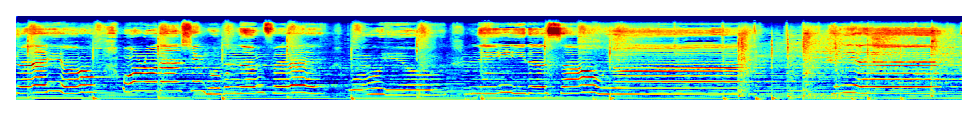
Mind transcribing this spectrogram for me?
上睡。哦，我若担心我不能飞，我有你的草原。嘿耶，嘿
